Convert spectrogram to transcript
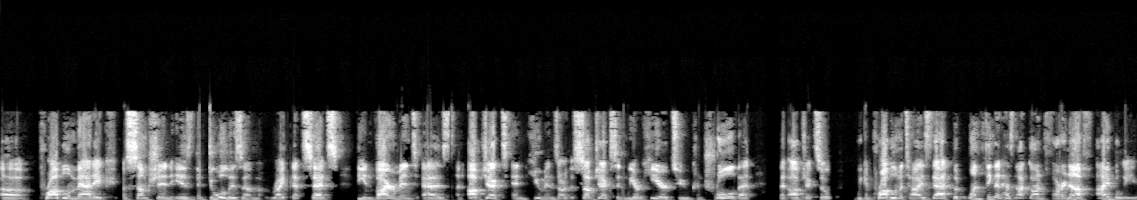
uh, problematic assumption is the dualism, right, that sets the environment as an object and humans are the subjects and we are here to control that that object so we can problematize that but one thing that has not gone far enough i believe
